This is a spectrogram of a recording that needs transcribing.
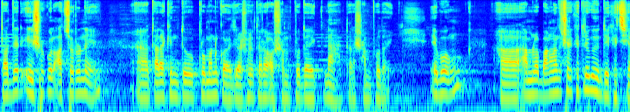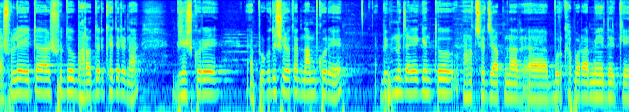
তাদের এই সকল আচরণে তারা কিন্তু প্রমাণ করে যে আসলে তারা অসাম্প্রদায়িক না তারা সাম্প্রদায়িক। এবং আমরা বাংলাদেশের ক্ষেত্রেও কিন্তু দেখেছি। আসলে এটা শুধু ভারতের ক্ষেত্রে না, বিশেষ করে প্রগতিশীলতার নাম করে বিভিন্ন জায়গায় কিন্তু হচ্ছে যে আপনার বোরখা পরা মেয়েদেরকে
